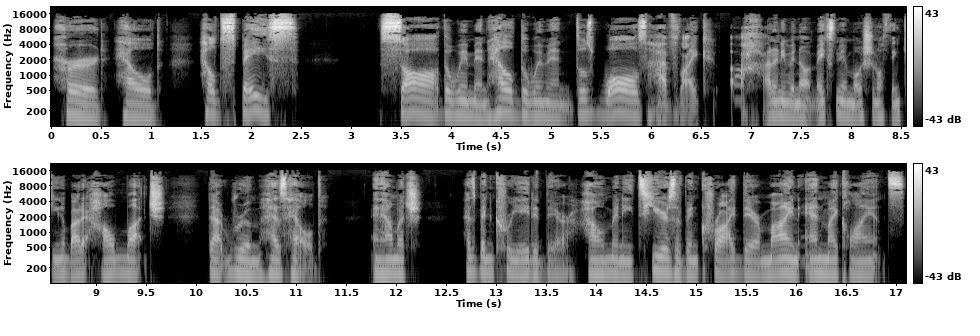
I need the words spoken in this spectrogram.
heard, held, held space, saw the women, held the women. Those walls have like, ugh, I don't even know. It makes me emotional thinking about it, how much that room has held and how much has been created there, how many tears have been cried there, mine and my clients.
